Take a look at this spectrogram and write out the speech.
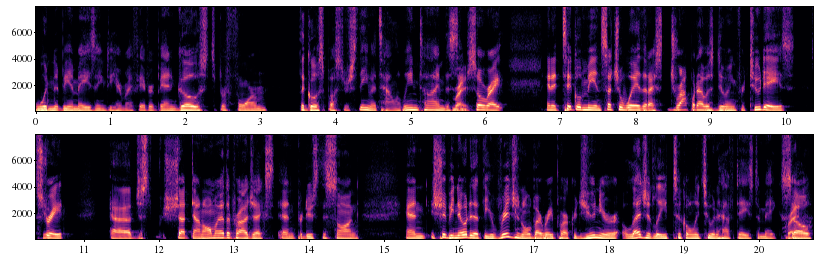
Wouldn't it be amazing to hear my favorite band, Ghost, perform the Ghostbusters theme? It's Halloween time. This Right. seems so right. And it tickled me in such a way that I dropped what I was doing for two days straight uh, just shut down all my other projects and produced this song. And it should be noted that the original by Ray Parker Jr. allegedly took only two and a half days to make. So,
